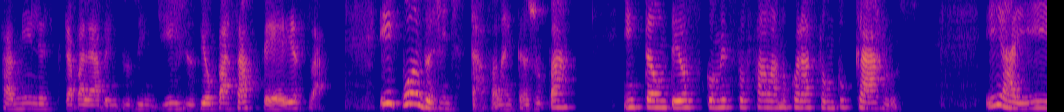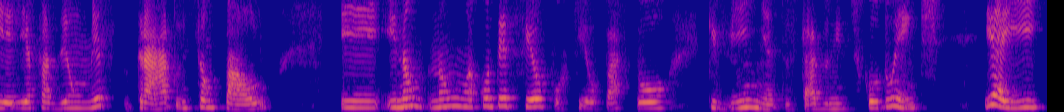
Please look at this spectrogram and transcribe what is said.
famílias que trabalhavam entre os indígenas, e eu passar férias lá. E quando a gente estava lá em Itajubá, então Deus começou a falar no coração do Carlos e aí ele ia fazer um mestrado em São Paulo e, e não, não aconteceu porque o pastor que vinha dos Estados Unidos ficou doente. E aí,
